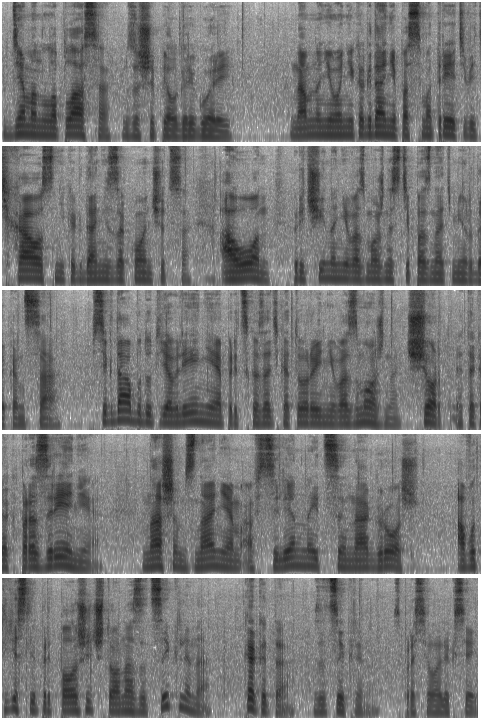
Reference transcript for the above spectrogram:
«Демон Лапласа!» – зашипел Григорий. «Нам на него никогда не посмотреть, ведь хаос никогда не закончится, а он – причина невозможности познать мир до конца. Всегда будут явления, предсказать которые невозможно. Черт, это как прозрение!» Нашим знаниям о Вселенной цена грош. А вот если предположить, что она зациклена... Как это зациклена? Спросил Алексей.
